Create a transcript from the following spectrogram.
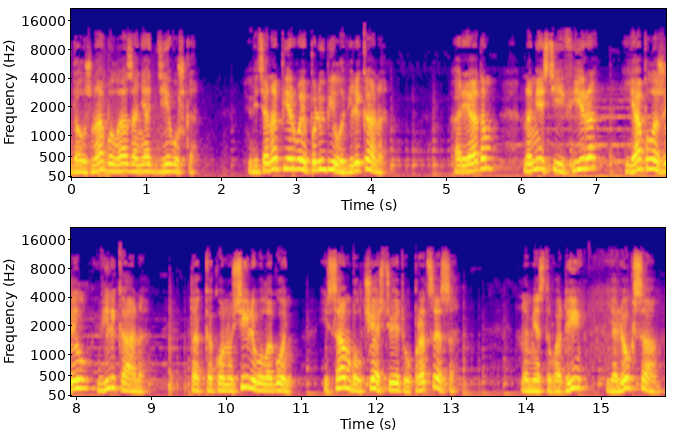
должна была занять девушка, ведь она первая полюбила великана. А рядом, на месте эфира, я положил великана, так как он усиливал огонь и сам был частью этого процесса. На место воды я лег сам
